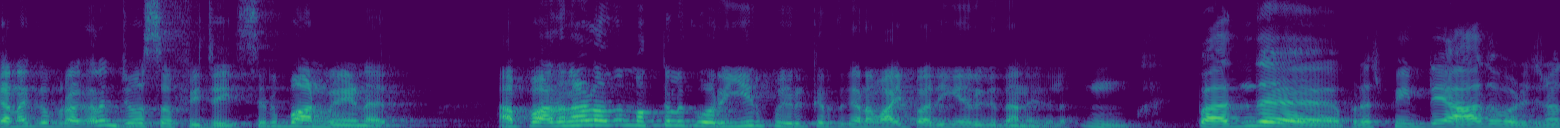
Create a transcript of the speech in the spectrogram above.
கணக்கு பிரகாரம் ஜோசப் விஜய் சிறுபான்மையினர். அப்போ அதனால வந்து மக்களுக்கு ஒரு ஈர்ப்பு இருக்கிறதுக்கான வாய்ப்பு அதிகம் இருக்குதானே இதுல? ம். இப்போ அந்த ப்ரெஸ் மீட்டே ஆதவ அர்ஜுனா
